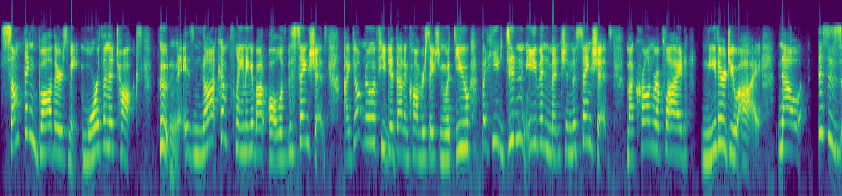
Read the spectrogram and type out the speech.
Something bothers me more than the talks. Putin is not complaining about all of the sanctions. I don't know if he did that in conversation with you, but he didn't even mention the sanctions. Macron replied, Neither do I. Now, this is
